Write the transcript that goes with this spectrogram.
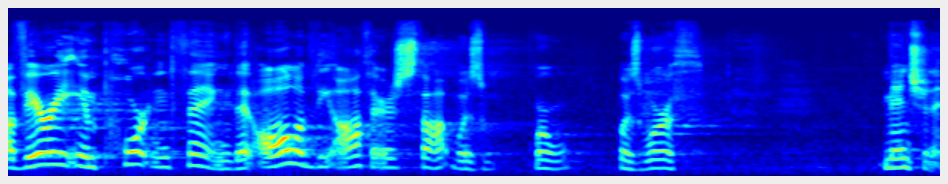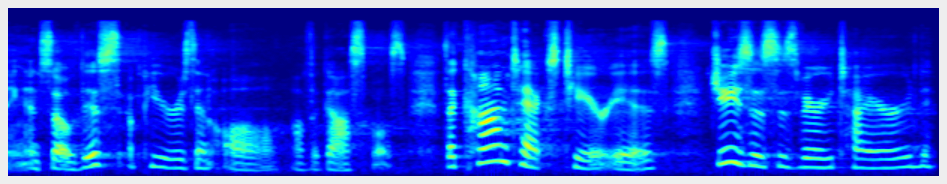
a very important thing that all of the authors thought was, were, was worth mentioning. And so this appears in all of the Gospels. The context here is Jesus is very tired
